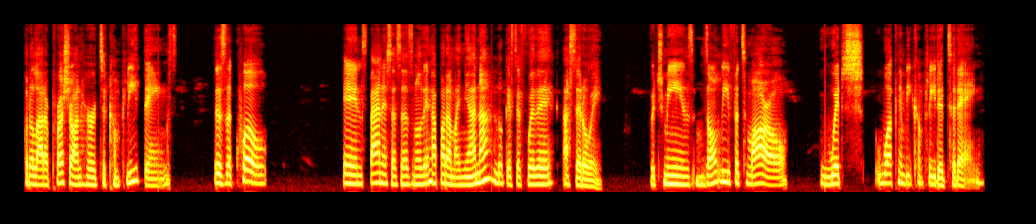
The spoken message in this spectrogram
put a lot of pressure on her to complete things. There's a quote in Spanish that says, "No deja para mañana lo que se puede hacer hoy," which means Mm. don't leave for tomorrow, which what can be completed today.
